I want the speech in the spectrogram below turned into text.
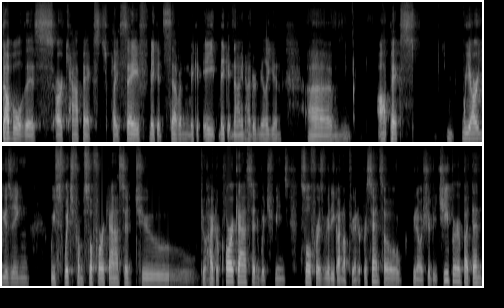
double this our capex to play safe, make it seven, make it eight, make it 900 million. Um, OPEX we are using, we've switched from sulfuric acid to, to hydrochloric acid, which means sulfur has really gone up 300%. So, you know, it should be cheaper, but then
